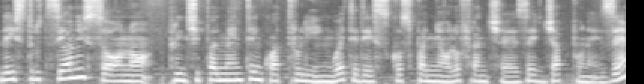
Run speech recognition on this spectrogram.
Le istruzioni sono principalmente in quattro lingue, tedesco, spagnolo, francese e giapponese.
